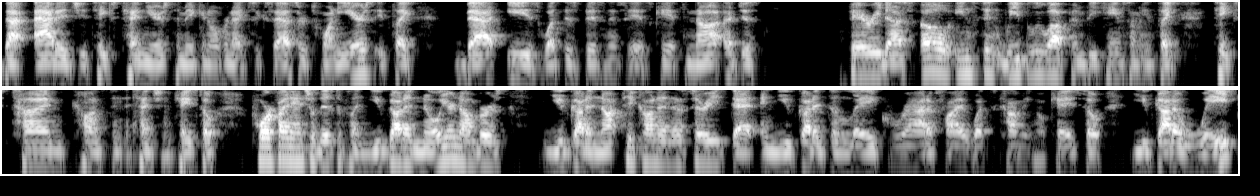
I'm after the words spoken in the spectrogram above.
that adage, it takes 10 years to make an overnight success or 20 years. It's like that is what this business is. Okay. It's not a just fairy dust. Oh, instant, we blew up and became something. It's like takes time, constant attention. Okay. So poor financial discipline. You've got to know your numbers you've got to not take on unnecessary debt and you've got to delay gratify what's coming okay so you've got to wait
